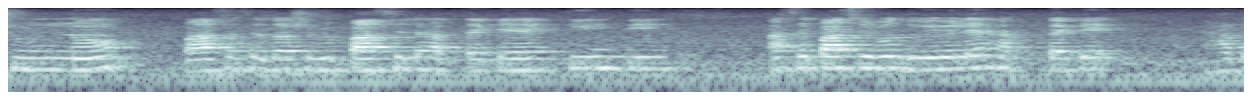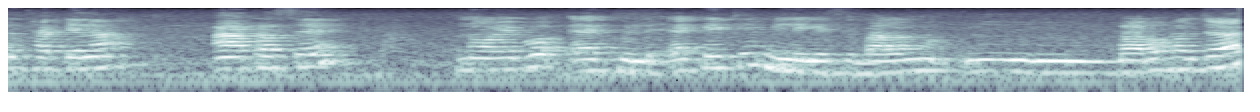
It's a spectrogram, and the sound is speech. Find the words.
শূন্য, পাঁচ আছে দশ হবে, পাঁচ হলে হাত থেকে এক, তিন তিন। আছে পাঁচ হইব, দুই হলে হাত থেকে, হাতে থাকে না। আট আছে, নয় এক হইলে। এক একে মিলে গেছে বারো বারো হাজার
